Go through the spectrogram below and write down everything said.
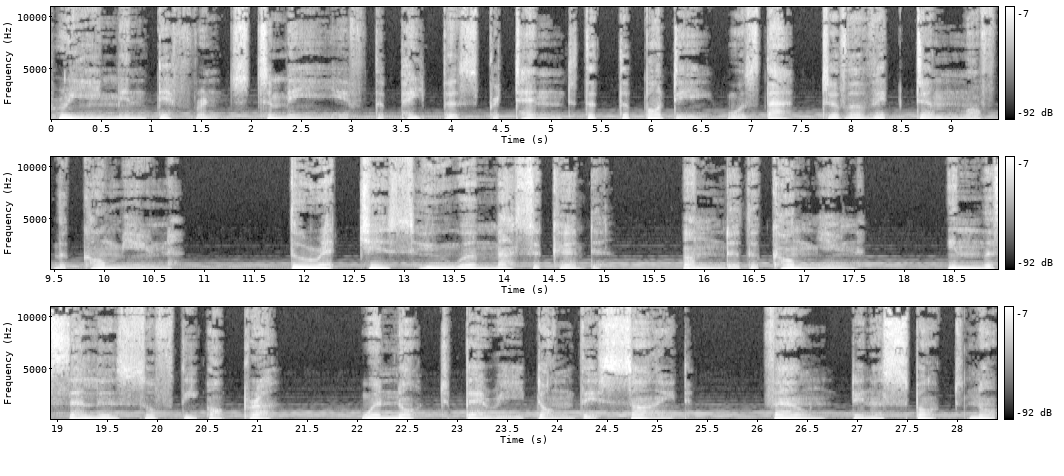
supreme indifference to me if the papers pretend that the body was that of a victim of the commune. The wretches who were massacred under the commune in the cellars of the opera were not buried on this side, found in a spot not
